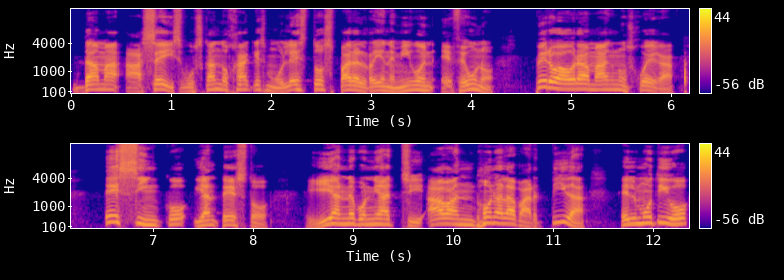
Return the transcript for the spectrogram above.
Dama A6, buscando jaques molestos para el rey enemigo en F1. Pero ahora Magnus juega E5 y ante esto, Ian Neponiachi abandona la partida. El motivo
